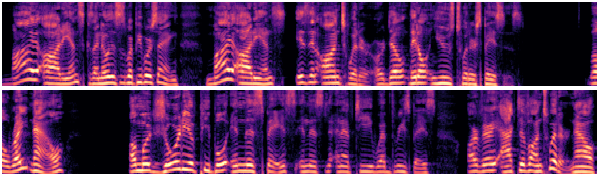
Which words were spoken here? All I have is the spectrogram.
my audience, because I know this is what people are saying, my audience isn't on Twitter or don't they don't use Twitter spaces. Well, right now, a majority of people in this space, in this NFT Web3 space, are very active on Twitter. Now,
